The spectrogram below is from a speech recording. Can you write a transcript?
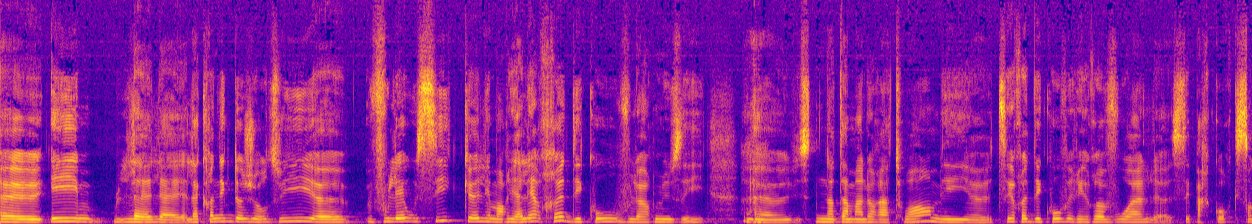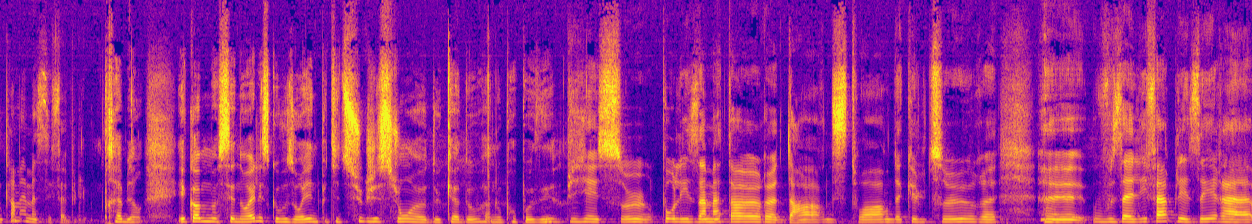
Euh, et la, la- la chronique d'aujourd'hui euh, voulait aussi que les Montréalais redécouvrent leur musée, euh, notamment l'oratoire, mais euh, redécouvrent et revoient le- ces parcours qui sont quand même assez fabuleux. Très bien. Et comme c'est Noël, est-ce que vous auriez une petite suggestion euh, de cadeau à nous proposer? Bien sûr, pour les amateurs euh, d'art, d'histoire, de culture, euh, euh, vous allez faire plaisir à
